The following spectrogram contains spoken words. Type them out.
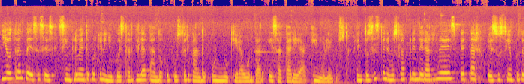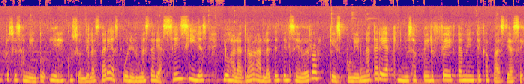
Y otras veces es simplemente porque el niño puede estar dilatando o postergando o no quiere abordar esa tarea que no le gusta. Entonces tenemos que aprender a respetar esos tiempos de procesamiento y de ejecución de las tareas, poner unas tareas sencillas y ojalá trabajarlas desde el cero error, que es poner una tarea que el niño sea perfectamente capaz de hacer.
